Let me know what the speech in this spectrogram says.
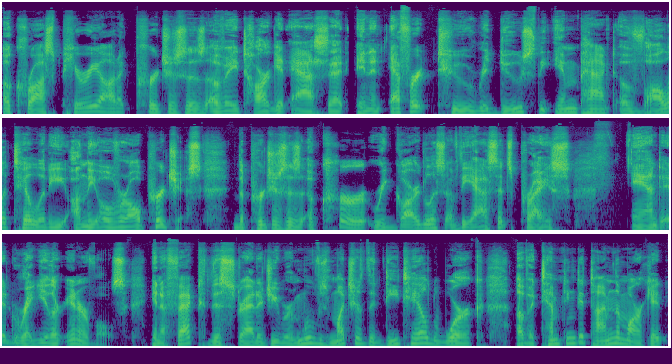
across periodic purchases of a target asset in an effort to reduce the impact of volatility on the overall purchase. The purchases occur regardless of the asset's price and at regular intervals. In effect, this strategy removes much of the detailed work of attempting to time the market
